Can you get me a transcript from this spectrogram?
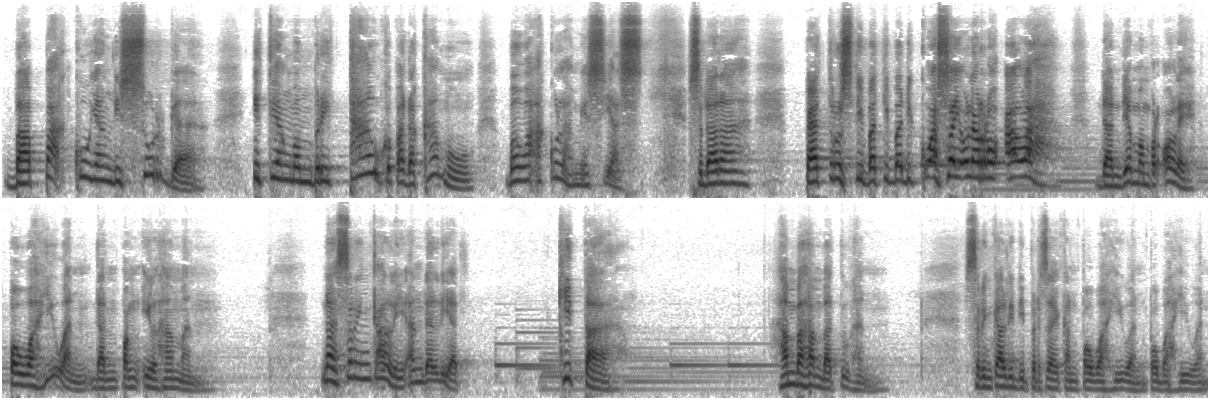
Bapakku yang di surga, itu yang memberitahu kepada kamu bahwa akulah Mesias. Saudara, Petrus tiba-tiba dikuasai oleh roh Allah dan dia memperoleh pewahyuan dan pengilhaman. Nah sering kali Anda lihat kita hamba-hamba Tuhan sering kali dipercayakan pewahyuan-pewahyuan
